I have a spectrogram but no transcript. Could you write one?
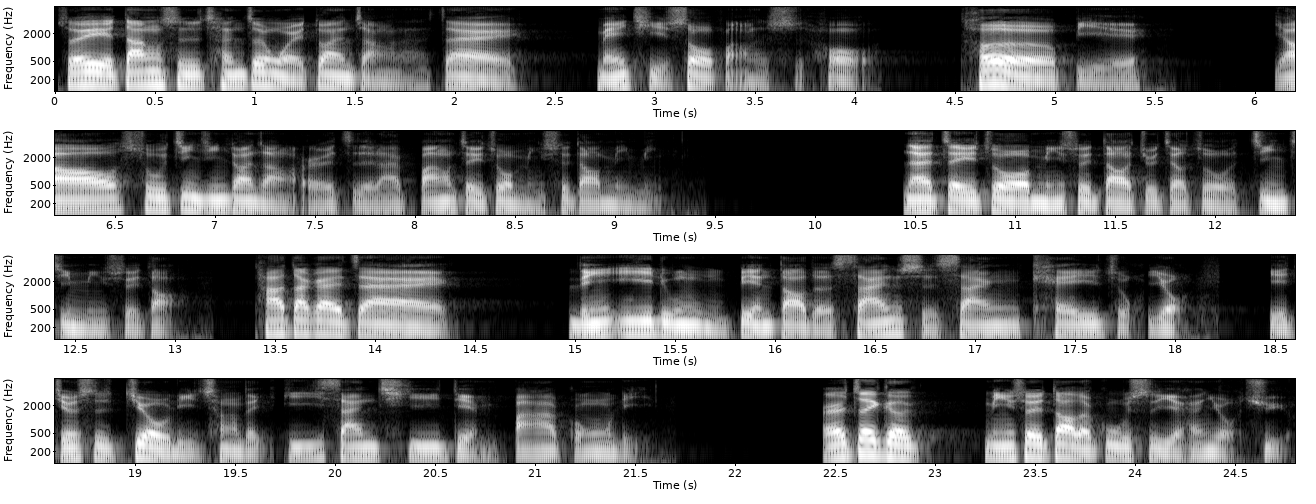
所以当时陈政伟段长呢在媒体受访的时候，特别邀苏静静段长的儿子来帮这座明隧道命名。那这一座明隧道就叫做静静明隧道，它大概在零一零五变道的三十三 K 左右，也就是旧里程的一三七点八公里。而这个明隧道的故事也很有趣，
